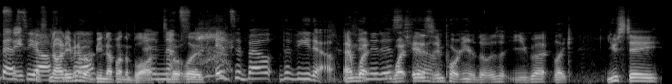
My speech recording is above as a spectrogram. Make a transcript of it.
felt safe bestie off. It's not the even about being up on the block. It's about, like- it's about the veto. And what it is what is true. important here though is that you got like you stay.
